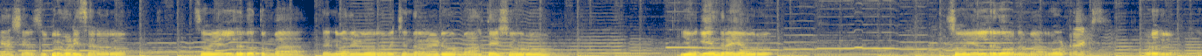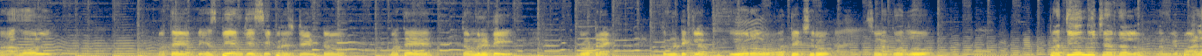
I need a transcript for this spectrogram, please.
ಕ್ಯಾಶಿಯರ್ ಸುಬ್ರಹ್ಮಣ್ಯ ಸರ್ ಅವರು. ಸೊ ಎಲ್ರಿಗೂ ತುಂಬ ಧನ್ಯವಾದಗಳು. ರವಿಚಂದ್ರ ನಾಯ್ಡು, ಮಾಲ್ತೇಶ್ ಅವರು ಯೋಗೇಂದ್ರಯ್ಯ ಅವರು. ಸೊ ಎಲ್ರಿಗೂ ನಮ್ಮ ರೋಟ್ರ್ಯಾಕ್ಸ್ ಹುಡುಗರು, ರಾಹುಲ್ ಮತ್ತೆ S B M J C president ಮತ್ತು ಕಮ್ಯುನಿಟಿ ರೋಟ್ರ್ಯಾಕ್ ಕಮ್ಯುನಿಟಿ ಕ್ಲಬ್ ಇವರು ಅಧ್ಯಕ್ಷರು. ಸೊ ಪ್ರತಿಯೊಂದು ವಿಚಾರದಲ್ಲೂ ನಮಗೆ ಭಾಳ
